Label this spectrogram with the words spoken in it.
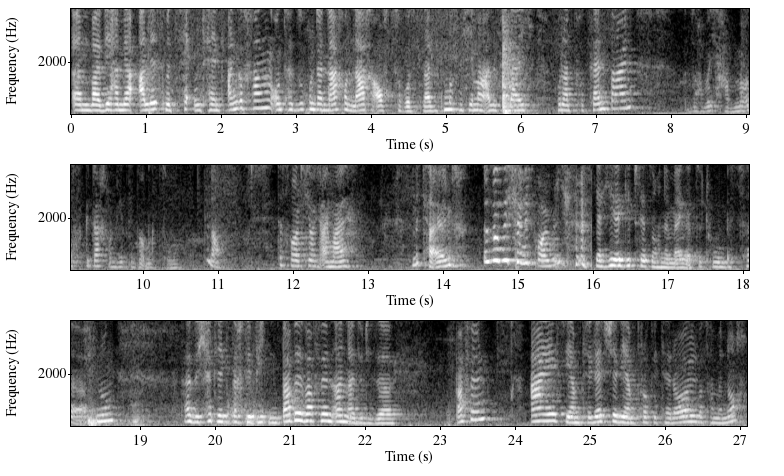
Ähm, weil wir haben ja alles mit Secondhand angefangen und versuchen dann nach und nach aufzurüsten. Also es muss nicht immer alles gleich 100% sein. So habe ich, haben wir uns gedacht und jetzt sind wir umgezogen. Genau, das wollte ich euch einmal mitteilen. Das ist nicht schön, ich freue mich. Ja, hier gibt es jetzt noch eine Menge zu tun bis zur Eröffnung. Also ich hatte ja gesagt, wir bieten Bubble-Waffeln an, also diese Waffeln. Eis, wir haben Trileche, wir haben Profiterol, was haben wir noch?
